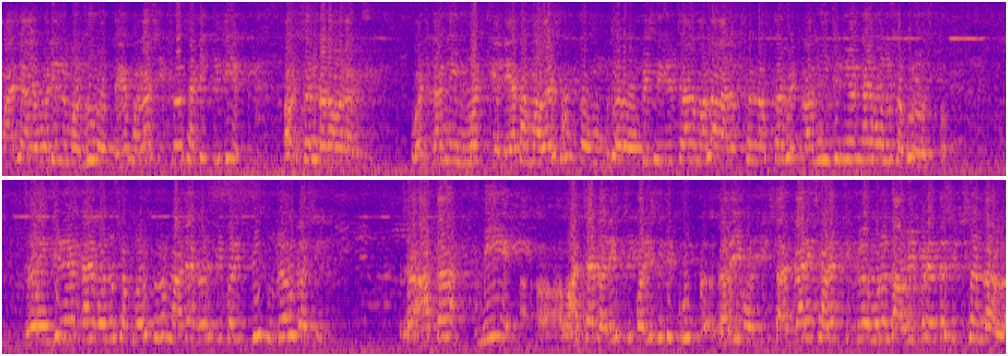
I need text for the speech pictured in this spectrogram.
माझे आई वडील मजूर होते. मला शिक्षणासाठी किती अडचण करावं लागली. वडिलांनी हिंमत केली. आता मलाही सांगतो जर ओबीसीच्या मला आरक्षण नसता भेटला मी इंजिनियर नाही बनू शकलो असतो. जर इंजिनियर नाही बनू शकलो असतो तर माझ्या घरची परिस्थिती सुधरेल कशी? जर आता मी माझ्या घरीची परिस्थिती खूप गरीब होती. सरकारी शाळेत शिकलो म्हणून दहावीपर्यंत शिक्षण झालं.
